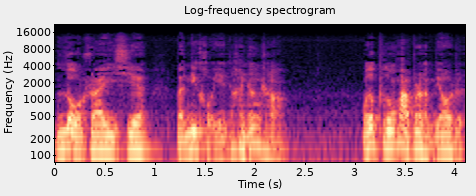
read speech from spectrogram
露出来一些本地口音，很正常。我的普通话不是很标准。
